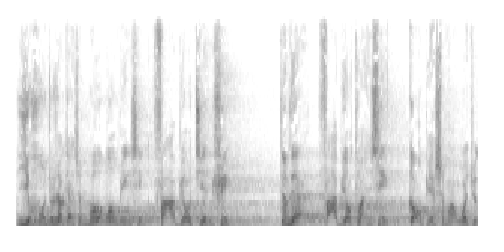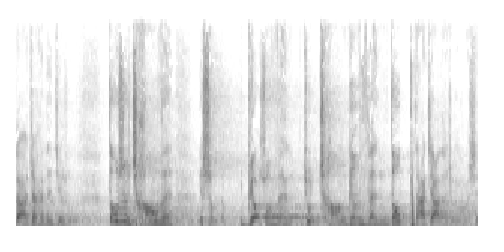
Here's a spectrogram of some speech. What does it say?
以后就是要改成某某明星发表简讯，对不对？发表短信告别什么？我觉得啊，这还能接受。都是长文，你什么？你不要说文，就长跟文都不搭架的这个东西。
